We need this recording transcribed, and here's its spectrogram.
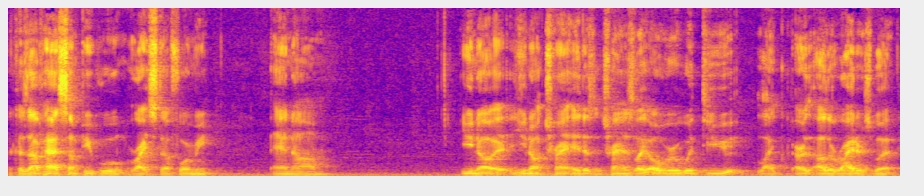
Because I've had some people write stuff for me, and um, you know it, you don't tra- it doesn't translate over with you like or other writers. But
